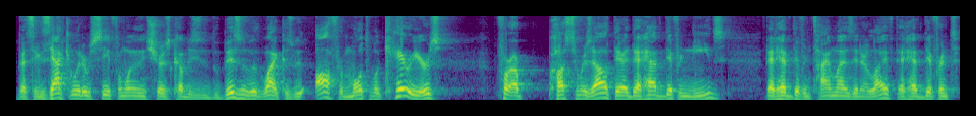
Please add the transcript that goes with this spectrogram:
That's exactly what I received from one of the insurance companies we do business with. Why? Because we offer multiple carriers for our customers out there that have different needs, that have different timelines in their life, that have different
